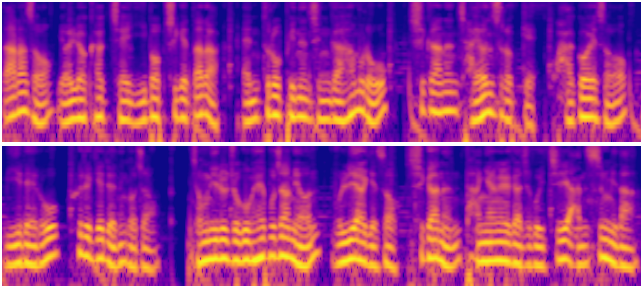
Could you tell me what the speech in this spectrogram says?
따라서 연력학 제2법칙에 따라 엔트로피는 증가하므로 시간은 자연스럽게 과거에서 미래로 흐르게 되는 거죠. 정리를 조금 해보자면 물리학에서 시간은 방향을 가지고 있지 않습니다.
